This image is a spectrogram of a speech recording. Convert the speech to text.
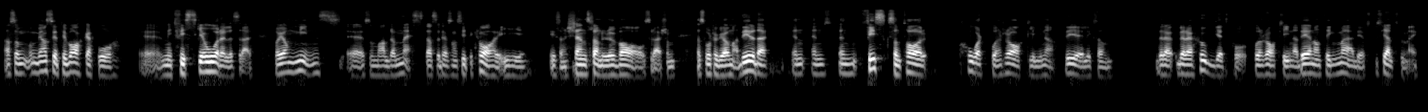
alltså om jag ser tillbaka på eh, mitt fiskeår eller sådär, vad jag minns eh, som allra mest, alltså det som sitter kvar i, sån känslan hur det var och sådär som jag har svårt att glömma, det är det där, en, en, en fisk som tar hårt på en rak lina, det är liksom det där, det där hugget på, på en rak lina, det är någonting med det, speciellt för mig.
